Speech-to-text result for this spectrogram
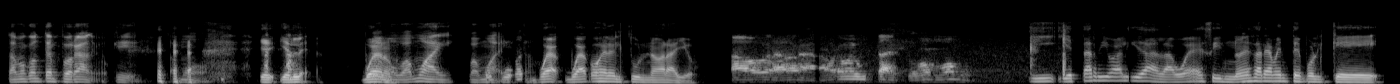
Estamos contemporáneos aquí. Estamos, Y, y él- bueno, vamos, vamos ahí, vamos ahí. voy, voy a, voy a coger el turno ahora yo. ahora, ahora, ahora me gusta esto, vamos, vamos. Y, y esta rivalidad la voy a decir no necesariamente porque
